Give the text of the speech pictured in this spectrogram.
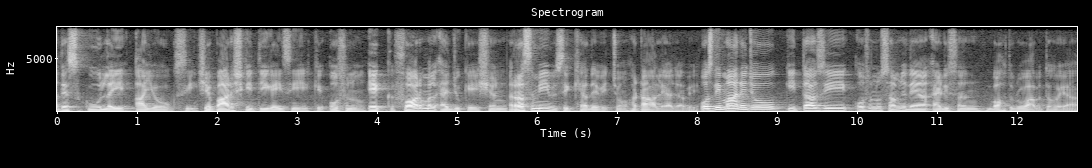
ਅਤੇ ਸਕੂਲ ਲਈ ਆਯੋਗ ਸੀ। ਸਿਫਾਰਿਸ਼ ਕੀਤੀ ਗਈ ਸੀ ਕਿ ਉਸ ਨੂੰ ਇੱਕ ਫਾਰਮਲ ਐਜੂਕੇਸ਼ਨ ਰਸਮੀ ਸਿੱਖਿਆ ਦੇ ਵਿੱਚੋਂ ਹਟਾ ਲਿਆ ਜਾਵੇ। ਉਸ ਦੀ ਮਾਂ ਨੇ ਜੋ ਕੀਤਾ ਸੀ ਉਸ ਨੂੰ ਸਮਝਦਿਆਂ ਐਡੀਸਨ ਬਹੁਤ ਪ੍ਰਭਾਵਿਤ ਹੋਇਆ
